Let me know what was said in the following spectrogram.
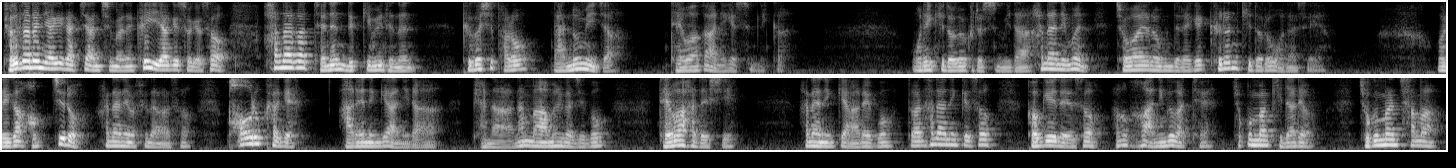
별다른 이야기 같지 않지만 그 이야기 속에서 하나가 되는 느낌이 드는 그것이 바로 나눔이자 대화가 아니겠습니까? 우리 기도도 그렇습니다. 하나님은 저와 여러분들에게 그런 기도를 원하세요. 우리가 억지로 하나님 앞에 나와서 거룩하게 아뢰는 게 아니라 편안한 마음을 가지고 대화하듯이 하나님께 아뢰고 또한 하나님께서 거기에 대해서 어, 그거 아닌 것 같아. 조금만 기다려. 조금만 참아.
